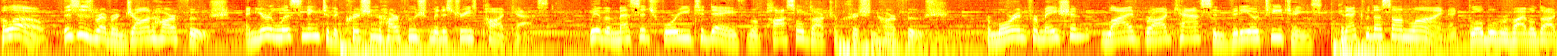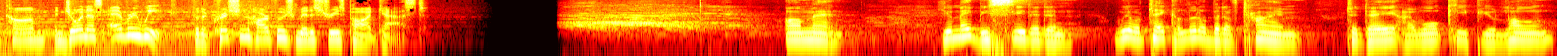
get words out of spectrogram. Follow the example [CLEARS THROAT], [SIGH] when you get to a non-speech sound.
Hello, this is Reverend John Harfouche, and you're listening to the Christian Harfouche Ministries podcast. We have a message for you today from Apostle Dr. Christian Harfouche. For more information, live broadcasts, and video teachings, connect with us online at globalrevival.com and join us every week for the Christian Harfouche Ministries podcast. Amen. You may be seated, and we will take a little bit of time today. I won't keep you long.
